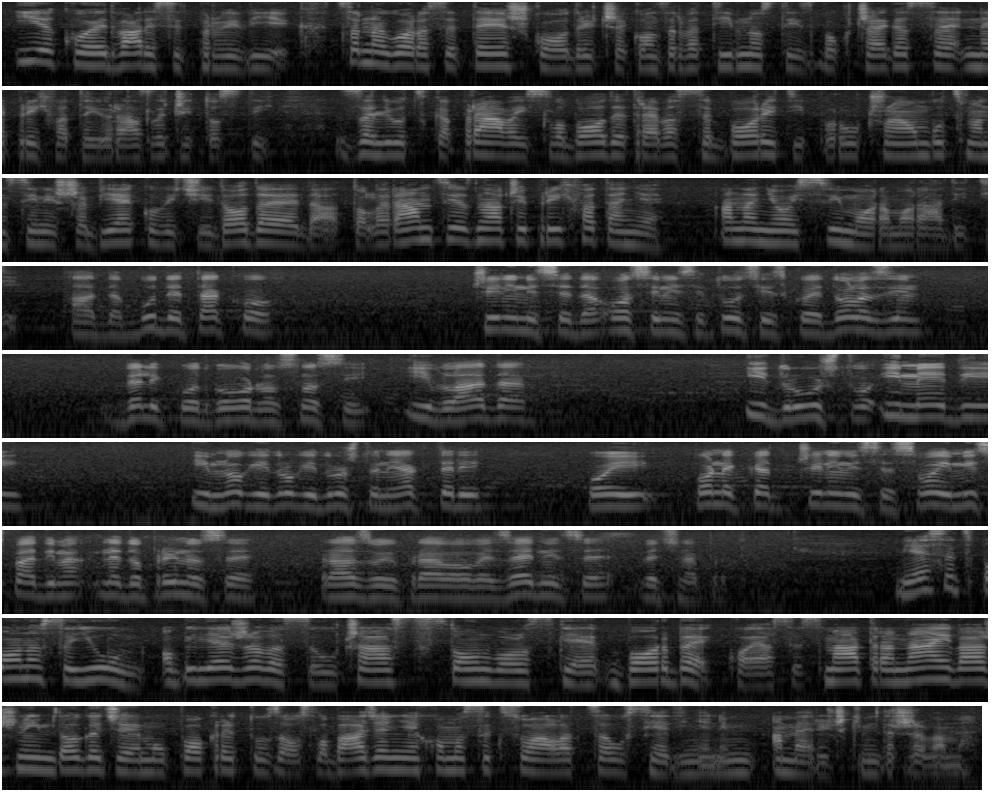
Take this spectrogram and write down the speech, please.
Iako je 21. vijek, Crna Gora se teško odriče konzervativnosti zbog čega se ne prihvataju različitosti. Za ljudska prava i slobode treba se boriti, poručuje ombudsman Siniša Bjeković i dodaje da tolerancija znači prihvatanje, a na njoj svi moramo raditi. A da bude tako, čini mi se da osim institucije iz koje dolazim, veliku odgovornost nosi i vlada, i društvo, i mediji, i mnogi drugi društveni akteri, koji ponekad, čini mi se, svojim ispadima ne doprinose razvoju prava ove zajednice, već naprotiv. Mjesec ponosa jun obilježava se u čast Stonewallske borbe koja se smatra najvažnijim događajem u pokretu za oslobađanje homoseksualaca u Sjedinjenim američkim državama.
